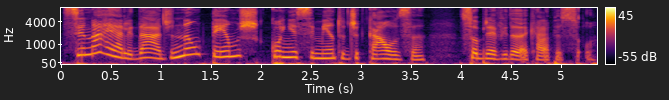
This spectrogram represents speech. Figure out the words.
se na realidade não temos conhecimento de causa sobre a vida daquela pessoa.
